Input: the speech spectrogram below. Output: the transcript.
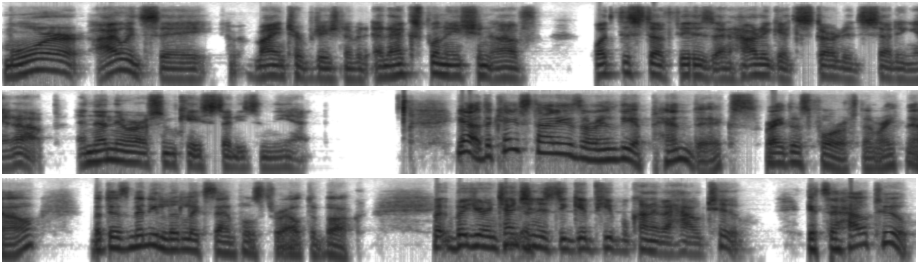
more, I would say, my interpretation of it, an explanation of what this stuff is and how to get started setting it up. And then there are some case studies in the end. Yeah, the case studies are in the appendix, right? There's four of them right now, but there's many little examples throughout the book. But but your intention is to give people kind of a how-to. It's a how-to.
